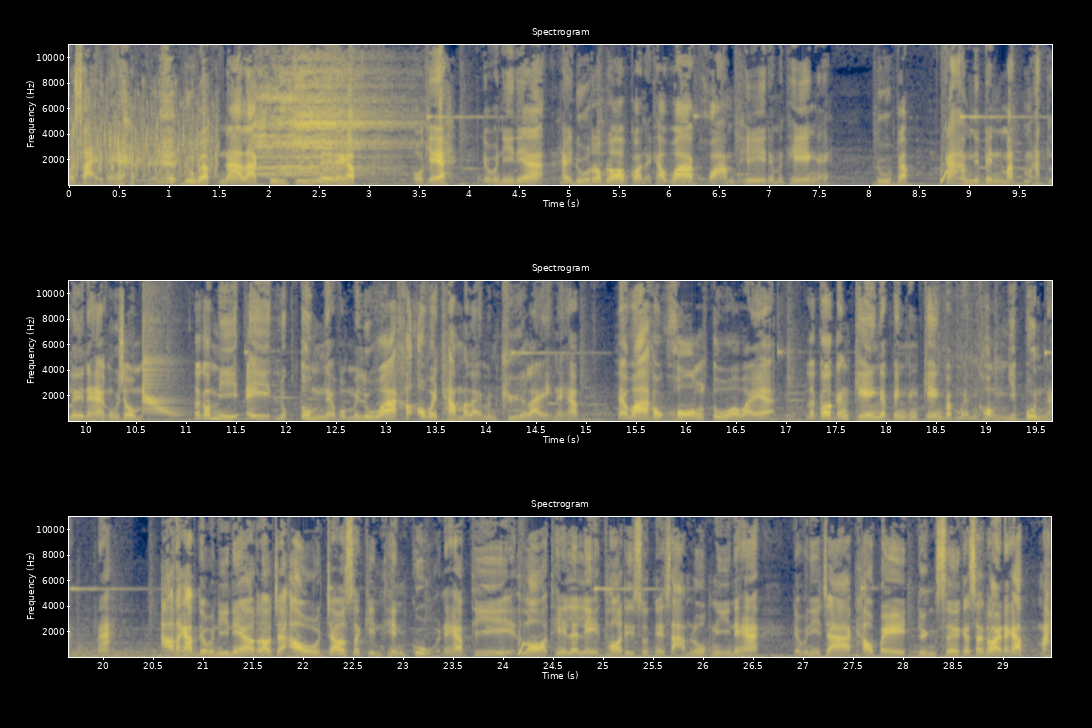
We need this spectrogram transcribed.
มาใส่นะฮะ ดูแบบน่ารักกุ้งกิ้งเลยนะครับ โอเค เดี๋ยววันนี้เนี่ยให้ดูรอบๆก่อนนะครับว่าความเท่เนี่ยมันเท่ยังไง ดูแบบกล้ามนี่เป็นมัดๆเลยนะฮะคุณผู้ชม แล้วก็มีไอ้ลูกตุ้มเนี่ยผมไม่รู้ว่าเขาเอาไว้ทำอะไรมันคืออะไรนะครับ แต่ว่าเขาคล้องตัวไว้อะแล้วก็กางเกงเนี่ยเป็นกางเกงแบบเหมือนของญี่ปุ่นน่ะนะเอาละครับเดี๋ยววันนี้เนี่ยเราจะเอาเจ้าสกินเทนกุนะครับที่หล่อเท่และเหล่ท่อที่สุดใน 3 โลกนี้นะฮะเดี๋ยววันนี้จะเข้าไปดึงเซอร์กันสักหน่อยนะครับมา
